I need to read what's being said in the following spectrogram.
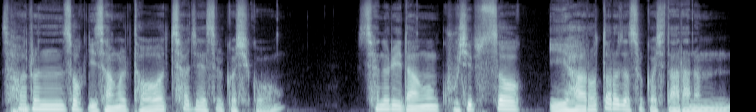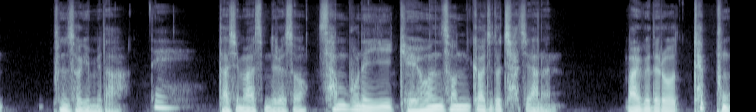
30석 이상을 더 차지했을 것이고 새누리당은 90석 이하로 떨어졌을 것이다라는 분석입니다. 네. 다시 말씀드려서 3분의 2 개헌선까지도 차지하는 말 그대로 태풍,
